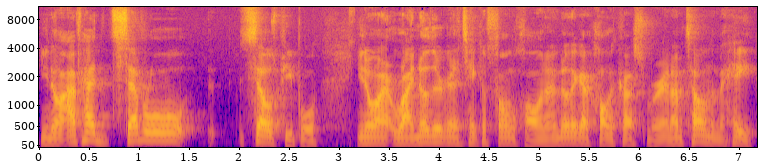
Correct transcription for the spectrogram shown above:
You know, I've had several salespeople, you know, where I know they're going to take a phone call and I know they got to call the customer, and I'm telling them, hey,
